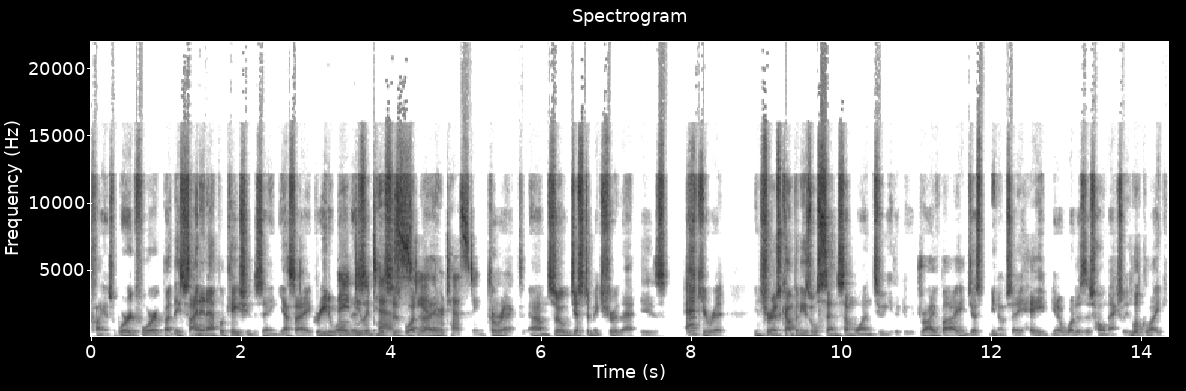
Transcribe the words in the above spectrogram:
client's word for it, but they sign an application saying, yes, I agree to all They this. do a test. This is what yeah, I they're testing. Correct. Um, so just to make sure that is accurate, insurance companies will send someone to either do a drive-by and just you know say, hey, you know, what does this home actually look like?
